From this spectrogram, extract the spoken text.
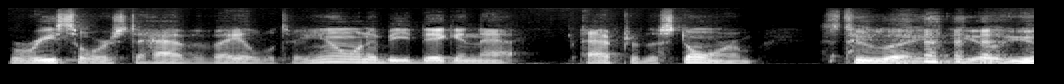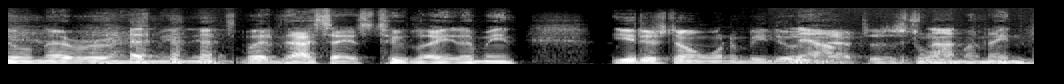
resource to have available to you. You don't want to be digging that after the storm, It's too late. You'll you'll never. I mean, it's, but I say it's too late. I mean, you just don't want to be doing No, it after the storm. the I mean,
